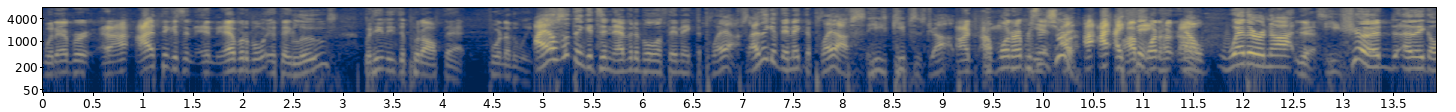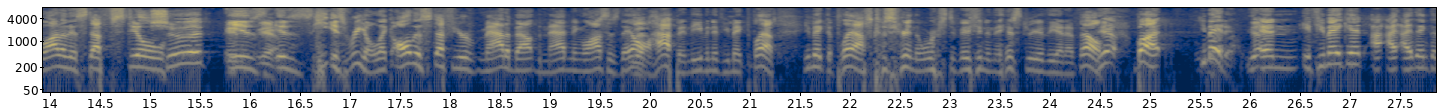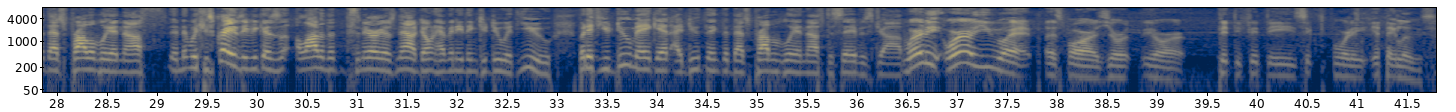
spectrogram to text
whatever. And I, I think it's inevitable if they lose, but he needs to put off that for another week. I also think it's inevitable if they make the playoffs. I think if they make the playoffs, he keeps his job. I, I'm 100 Yeah, percent sure. I, I, I I'm think. now, oh. whether or not Yes. he should, I think a lot of this stuff still should is yeah. is he is real. Like all this stuff you're mad about, the maddening losses, they all Yeah. happened. Even if you make the playoffs, you make the playoffs because you're in the worst division in the history of the NFL. Yeah. But you made it, Yeah. and if you make it, I, I think that that's probably enough. And which is crazy because a lot of the scenarios now don't have anything to do with you. But if you do make it, I do think that that's probably enough to save his job. Where do you, where are you at as far as your your 50-50, 60-40 if they lose?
